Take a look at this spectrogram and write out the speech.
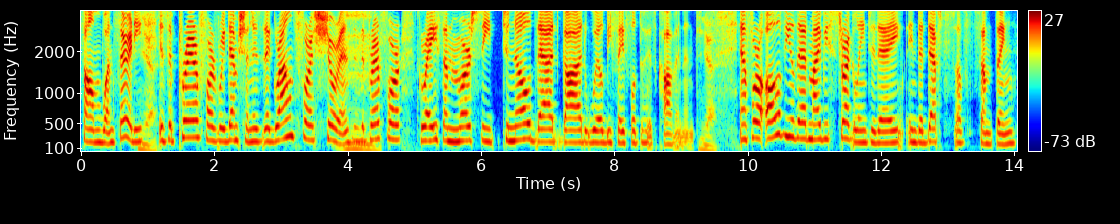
Psalm 130 Yes. is a prayer for redemption, is the grounds for assurance, is a Mm. prayer for grace and mercy to know that God will be faithful to His covenant. Yes. And for all of you that might be struggling today in the depths of something,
